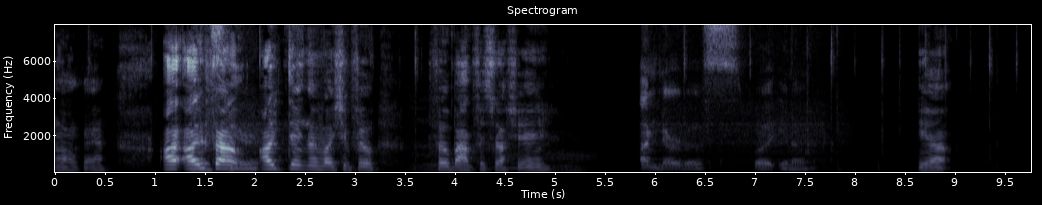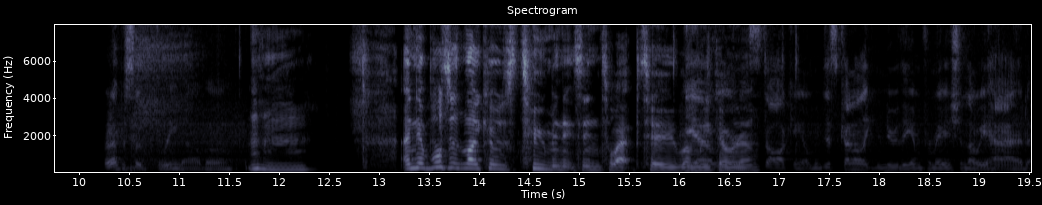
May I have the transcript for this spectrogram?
Oh, okay. I I felt I don't know if I should feel feel bad for Slushy. I'm nervous, but you know, Yeah. We're episode three now, though. Mhm. And it wasn't like it was two minutes into Ep two when yeah, we killed him. stalking him. We just kind of like knew the information that we had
